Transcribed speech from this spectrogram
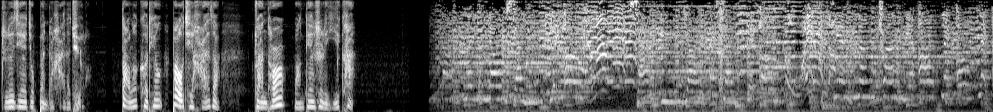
直接就奔着孩子去了。到了客厅，抱起孩子，转头往电视里一看。下雨要打伞雷欧我也知道天冷穿棉袄雷欧雷哎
